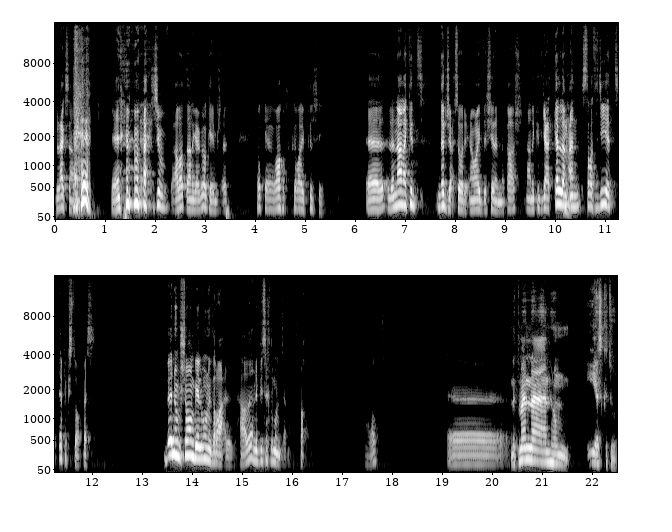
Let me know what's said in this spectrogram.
بالعكس أنا يعني شوف عرفت؟ أنا قاعد أقول okay مش okay وافقك رايي بكل شيء. آه، لأن أنا كنت نرجع sorry إحنا وايد دشينا بالنقاش أنا كنت قاعد أتكلم. عن استراتيجية Epic Store بس. بأنهم شلون بيلوون ذراع هذا؟ نبي يستخدمون الإنترنت فقط. عرفت؟ آه، نتمنى أنهم يسكتون.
